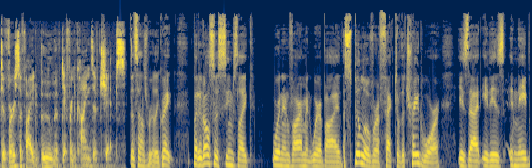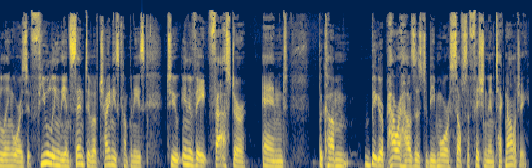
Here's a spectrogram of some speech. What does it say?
diversified boom of different kinds of chips. That sounds really great. But it also seems like we're in an environment whereby a spillover effect of the trade war is that it is enabling or is it fueling the incentive of Chinese companies to innovate faster and become bigger powerhouses to be more self sufficient in technology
